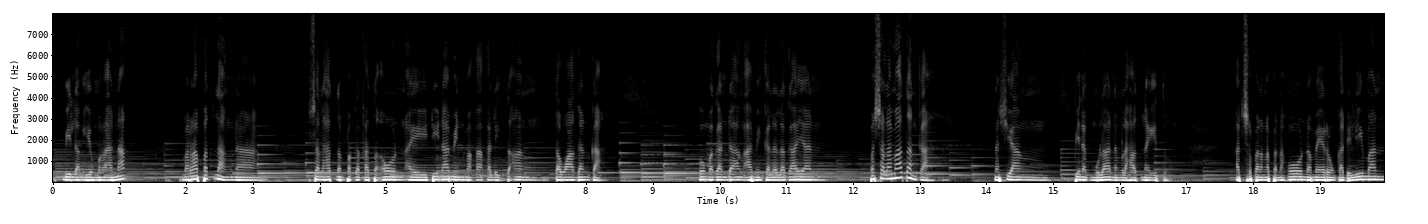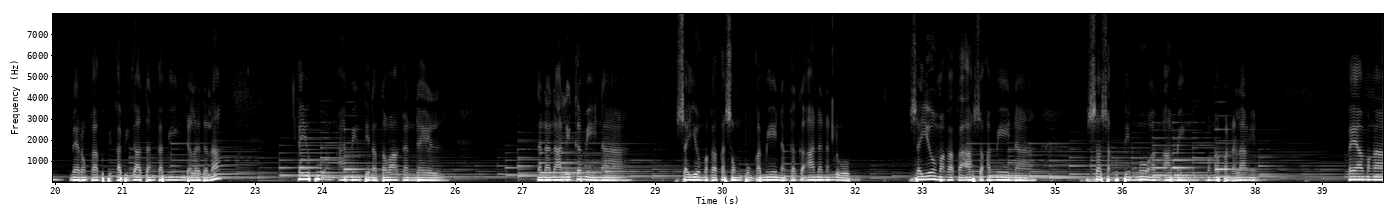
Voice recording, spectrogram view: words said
At bilang iyong mga anak, marapat lang na sa lahat ng pagkakataon ay di namin makakaligtaang tawagan ka kung maganda ang aming kalalagayan, pasalamatan ka na siyang pinagmula ng lahat na ito. At sa mga panahon na mayroong kadiliman, mayroong kabigatan kaming daladala, kayo po ang aming tinatawagan dahil nananalig kami na sa iyo makakasumpong kami ng kagaanan ng loob. Sa iyo makakaasa kami na sasakutin mo ang aming mga panalangin. Kaya mga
